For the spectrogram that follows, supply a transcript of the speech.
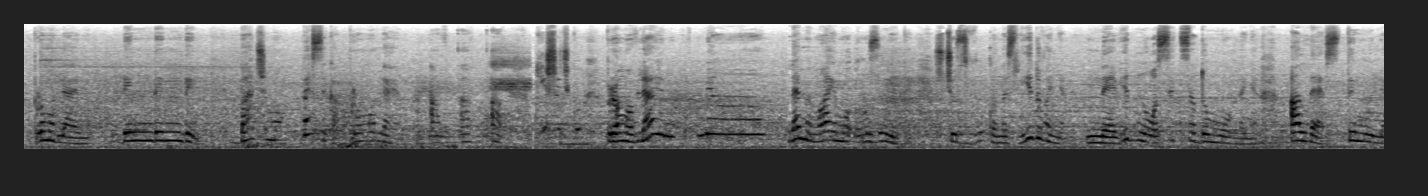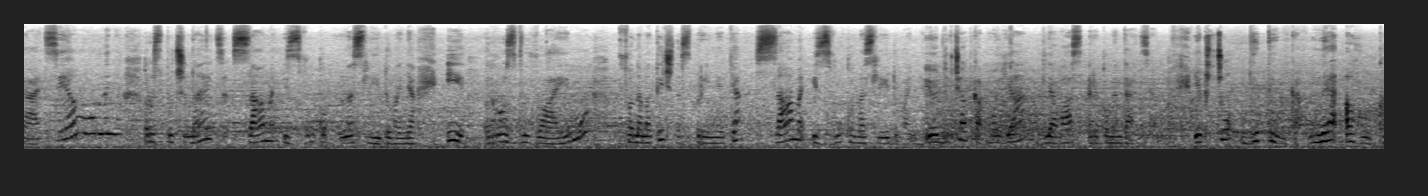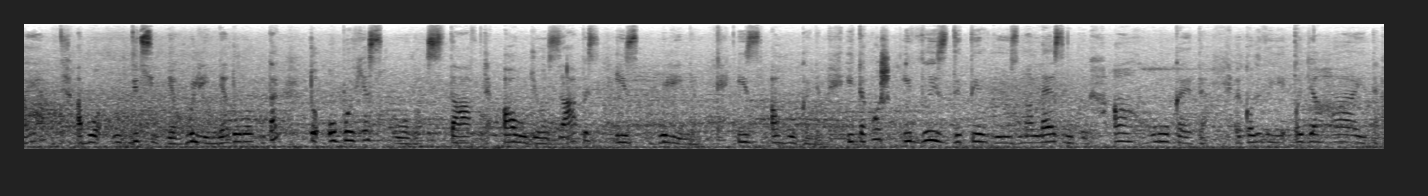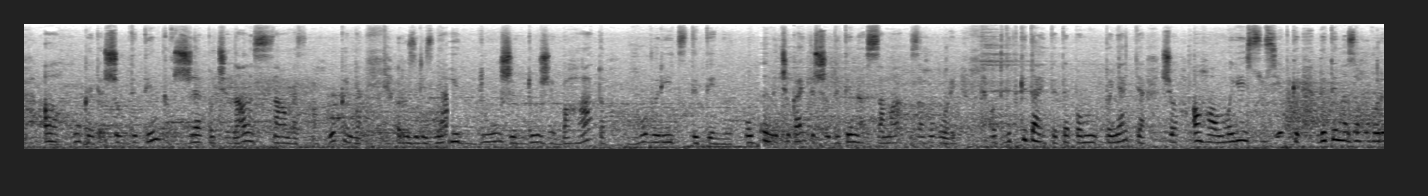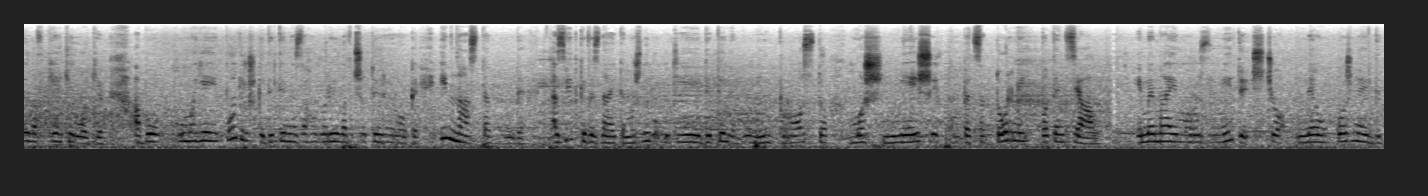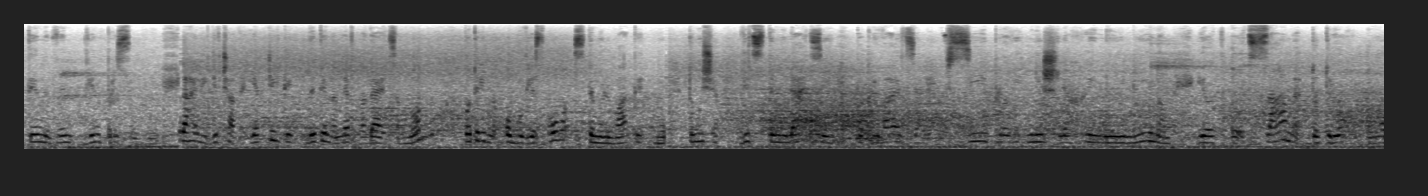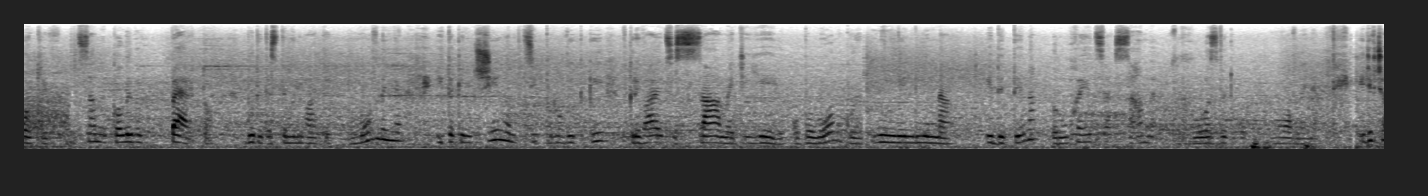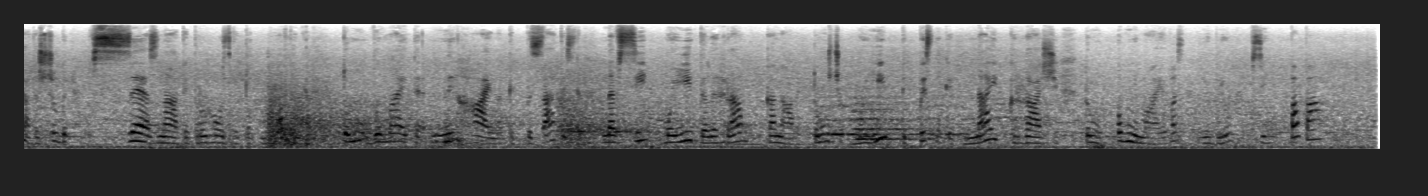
промовляємо дин-дин-дин. Бачимо песика, промовляємо ав-ав-ав. Кішечку промовляємо мяу. Але ми маємо розуміти, що звуконаслідування не відноситься до мовлення, але стимуляція мовлення розпочинається саме із звуконаслідування і розвиваємо фонематичне сприйняття саме із звуконаслідування. І от, дівчатка, моя для вас рекомендація. Якщо дитинка не агукає або відсутнє гуління до року, так то обов'язково ставте аудіозапис із гулінням, із агуканням. І також і ви з дитинкою, з малесенькою агукаєте, коли ви її одягаєте, агукаєте, щоб дитинка вже починала саме з агукання розрізняти. І дуже дуже багато говоріть з дитиною. Не чекайте, що дитина сама заговорить. От відкидайте те поняття, що ага, у моєї сусідки дитина заговорила в 5 років, або у моєї подружки дитина заговорила в 4 роки. І в нас так буде. А звідки ви знаєте, можливо, у тієї дитини був ну просто мощніший компенсаторний потенціал. І ми маємо розуміти, що не у кожної дитини він, він присутній. Взагалі, дівчата, як тільки дитина не вкладається в норму, потрібно обов'язково стимулювати тому що від стимуляції покриваються всі провідні шляхи мієліном, і от, от саме до трьох років, саме коли ви вперто будете стимулювати мовлення, і таким чином ці провідки вкриваються саме тією оболонкою мієліна, і дитина рухається саме в розвитку мовлення. І дівчата, щоб все знати про розвиток мовлення, тому ви маєте негайно підписатися на всі мої телеграм-канали, тому що мої підписники найкращі. Тому обнімаю вас, люблю всім, па-па!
